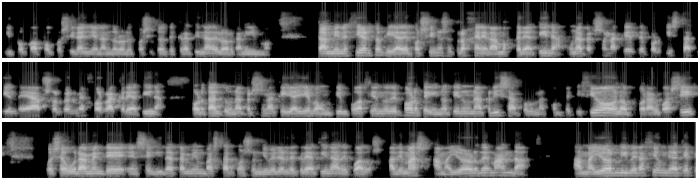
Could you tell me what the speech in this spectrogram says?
y poco a poco se irán llenando los depósitos de creatina del organismo. También es cierto que ya de por sí nosotros generamos creatina. Una persona que es deportista tiende a absorber mejor la creatina. Por tanto, una persona que ya lleva un tiempo haciendo deporte y no tiene una prisa por una competición o por algo así, pues seguramente enseguida también va a estar con sus niveles de creatina adecuados. Además, a mayor demanda, a mayor liberación de ATP,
